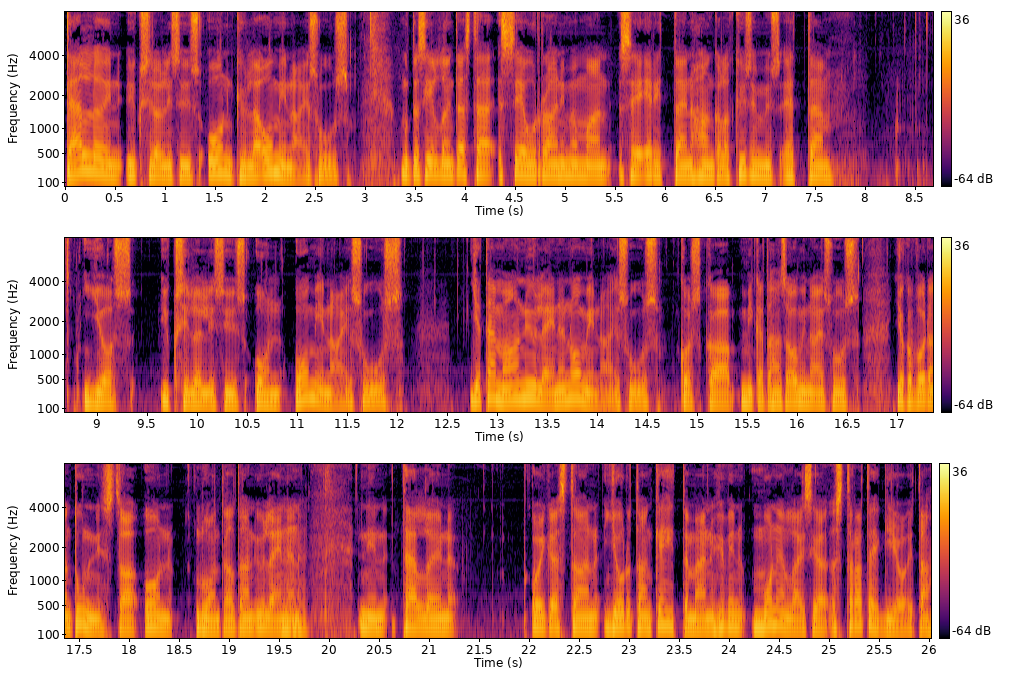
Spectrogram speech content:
Tällöin yksilöllisyys on kyllä ominaisuus, mutta silloin tästä seuraa nimenomaan se erittäin hankala kysymys, että jos yksilöllisyys on ominaisuus – ja tämä on yleinen ominaisuus, koska mikä tahansa ominaisuus, joka voidaan tunnistaa, on luonteeltaan yleinen, mm. niin tällöin oikeastaan joudutaan kehittämään hyvin monenlaisia strategioita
